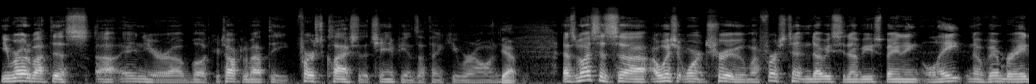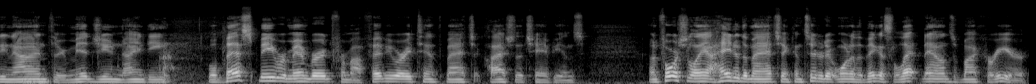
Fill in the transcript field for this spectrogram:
You wrote about this uh, in your uh, book. You're talking about the first Clash of the Champions. I think you were on. Yeah. As much as uh, I wish it weren't true, my first stint in WCW, spanning late November '89 through mid June '90, will best be remembered for my February 10th match at Clash of the Champions. Unfortunately, I hated the match and considered it one of the biggest letdowns of my career.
